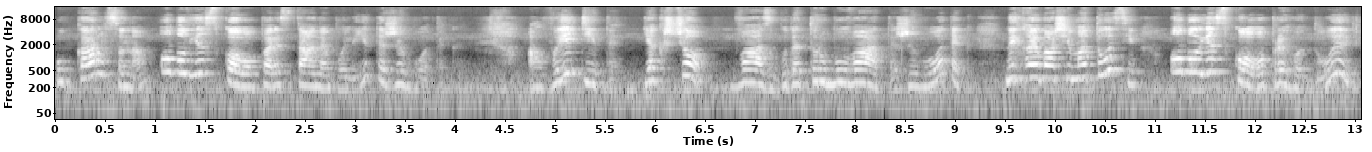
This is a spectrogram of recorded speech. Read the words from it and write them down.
у Карлсона обов'язково перестане боліти животик. А ви, діти, якщо вас буде турбувати животик, нехай ваші матусі обов'язково приготують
